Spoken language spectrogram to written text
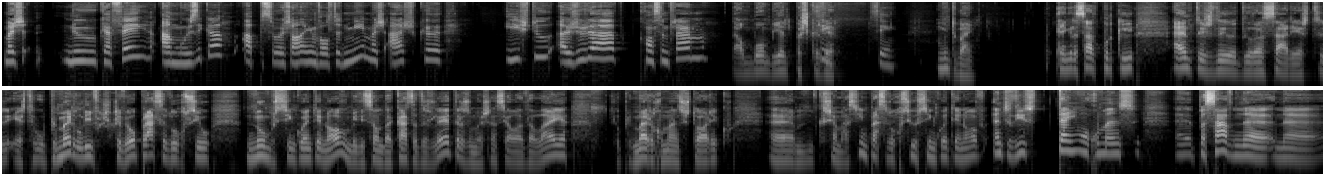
mas no café há música, há pessoas lá em volta de mim, mas acho que isto ajuda a concentrar-me. Dá um bom ambiente para escrever. Sim. Muito bem. É engraçado porque antes de, de lançar este, este, o primeiro livro que escreveu, Praça do Rocio, número 59, uma edição da Casa das Letras, uma chancela da Leia, o primeiro romance histórico, ahm, que se chama assim, Praça do Rocio 59. Antes disso, tem um romance ah, passado na, na-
